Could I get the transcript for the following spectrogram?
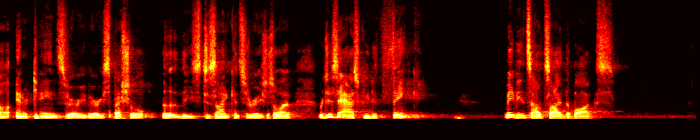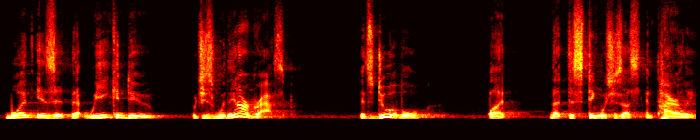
uh, entertains very, very special, uh, these design considerations. So I would just ask you to think, maybe it's outside the box, what is it that we can do, which is within our grasp, it's doable, but that distinguishes us entirely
